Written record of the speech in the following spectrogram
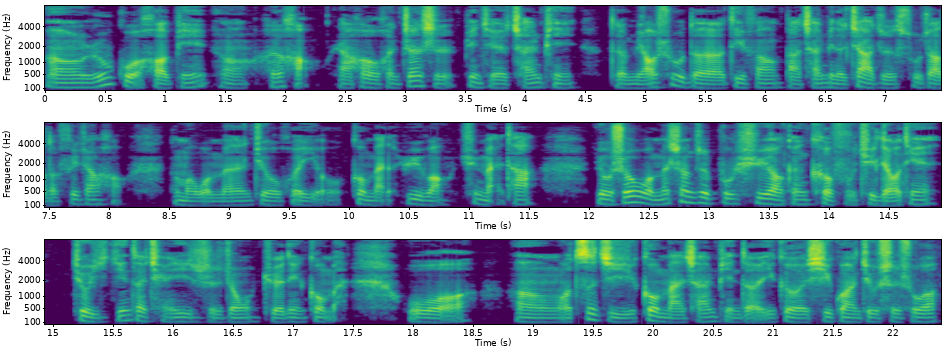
嗯，如果好评嗯很好，然后很真实，并且产品。的描述的地方，把产品的价值塑造的非常好，那么我们就会有购买的欲望去买它。有时候我们甚至不需要跟客服去聊天，就已经在潜意识中决定购买。我，嗯，我自己购买产品的一个习惯就是说，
